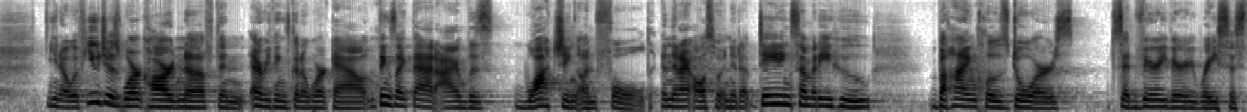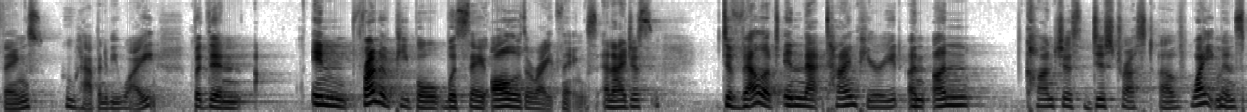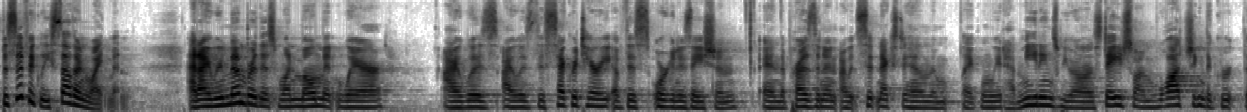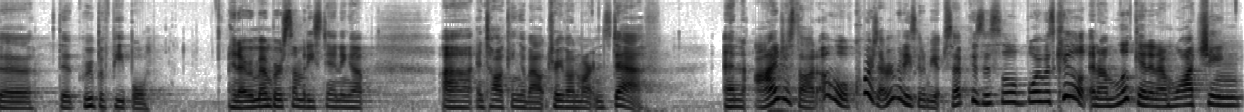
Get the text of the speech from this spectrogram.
you know, if you just work hard enough, then everything's going to work out and things like that, I was watching unfold. And then I also ended up dating somebody who, behind closed doors, said very, very racist things, who happened to be white, but then in front of people would say all of the right things. And I just developed in that time period an unconscious distrust of white men, specifically Southern white men. And I remember this one moment where I was I was the secretary of this organization, and the president. I would sit next to him, and like when we'd have meetings, we were on stage. So I'm watching the group the the group of people, And I remember somebody standing up uh, and talking about Trayvon Martin's death. And I just thought, oh, well, of course, everybody's going to be upset because this little boy was killed. And I'm looking and I'm watching,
